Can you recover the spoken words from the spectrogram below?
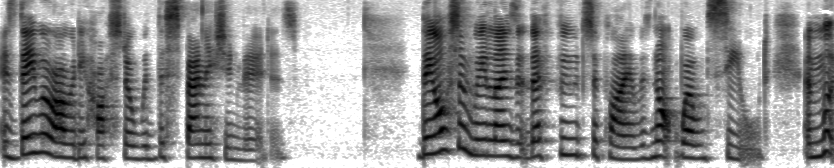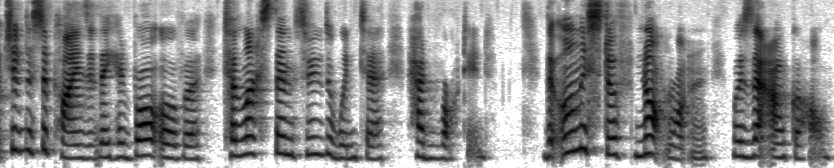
as they were already hostile with the Spanish invaders. They also realized that their food supply was not well sealed, and much of the supplies that they had brought over to last them through the winter had rotted. The only stuff not rotten was the alcohol,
